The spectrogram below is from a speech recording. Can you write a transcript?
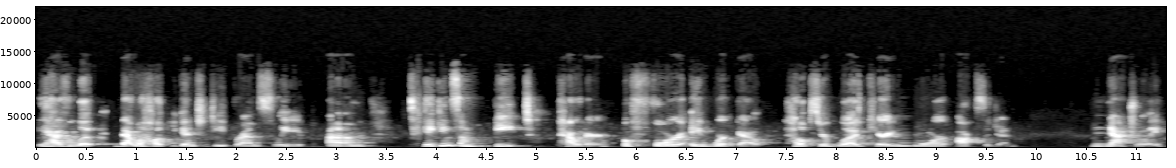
he has a look that will help you get into deep REM sleep. Um, taking some beet powder before a workout helps your blood carry more oxygen naturally.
